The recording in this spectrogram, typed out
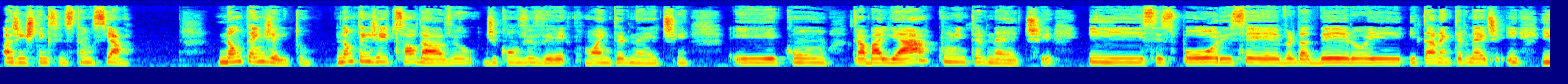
a gente tem que se distanciar. Não tem jeito não tem jeito saudável de conviver com a internet e com trabalhar com internet e se expor e ser verdadeiro e estar tá na internet e, e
